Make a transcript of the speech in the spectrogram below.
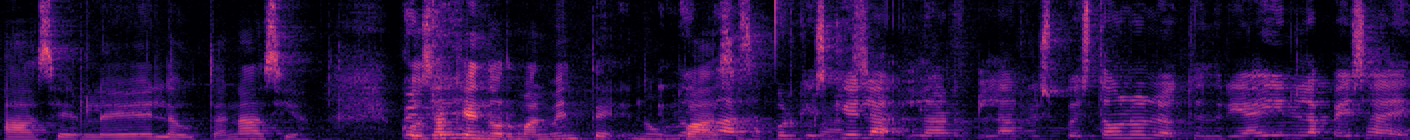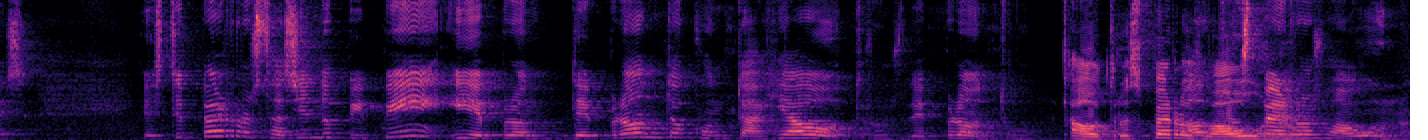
hacerle la eutanasia, cosa que normalmente no, pasa. porque es que la, la, la, respuesta uno lo tendría ahí en la pesa es, este perro está haciendo pipí y de, pronto, de pronto contagia a otros, de pronto. A otros perros a o a uno. perros o a uno.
